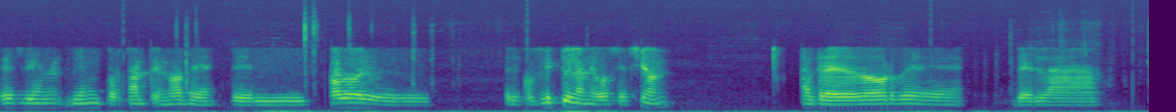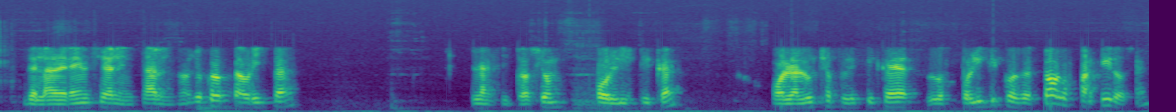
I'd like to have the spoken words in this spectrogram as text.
es bien bien importante, ¿no? De, todo el, conflicto y la negociación alrededor de, de la de la adherencia al INSABI, ¿no? Yo creo que ahorita la situación política o la lucha política, los políticos de todos los partidos, ¿eh?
